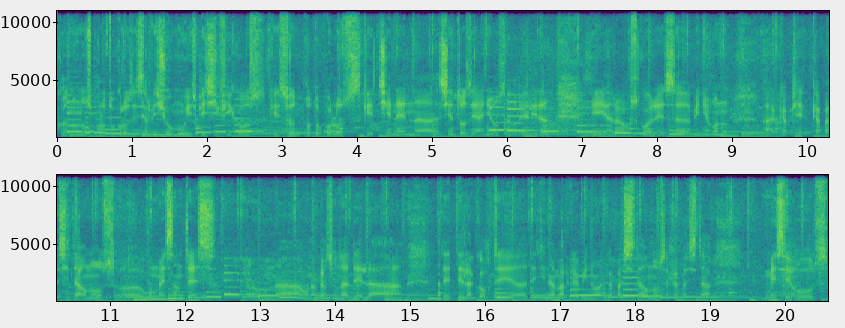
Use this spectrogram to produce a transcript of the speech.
con unos protocolos de servicio muy específicos que son protocolos que tienen uh, cientos de años en realidad y a los cuales uh, vinieron a cap- capacitarnos uh, un mes antes. Una, una, persona de la, de, de la corte de Dinamarca vino a capacitarnos, a capacitar meseros,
